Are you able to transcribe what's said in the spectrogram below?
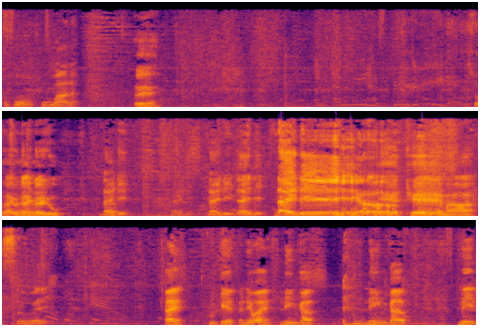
โอ้โห กูว่าแล้ว เอ้ยส่วนได้อยู่ได้ได้อยู่ได้ดิ ได้ดิ ได้ดิ ได้ดิเอเคมาว่ะสวย เฮ้ยกูเก็บอันนี้ไว้ยลิงกับลิงกับเมด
